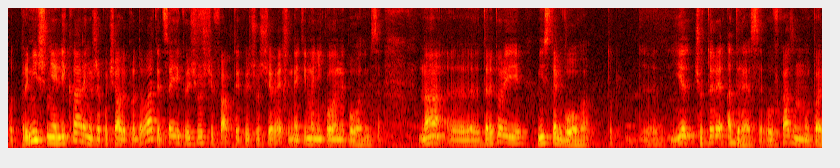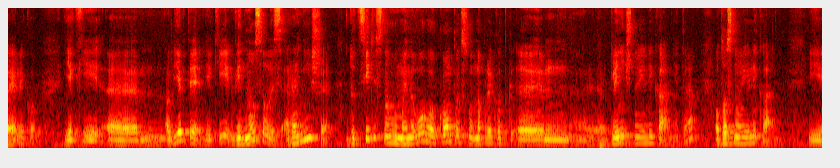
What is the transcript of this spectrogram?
От приміщення лікарень вже почали продавати. Це є кричущі факти, кричущі речі, на які ми ніколи не погодимося. На е, території міста Львова тобто, є чотири адреси у вказаному переліку, які е, об'єкти, які відносились раніше до цілісного майнового комплексу, наприклад, е, е, клінічної лікарні, так? обласної лікарні. І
